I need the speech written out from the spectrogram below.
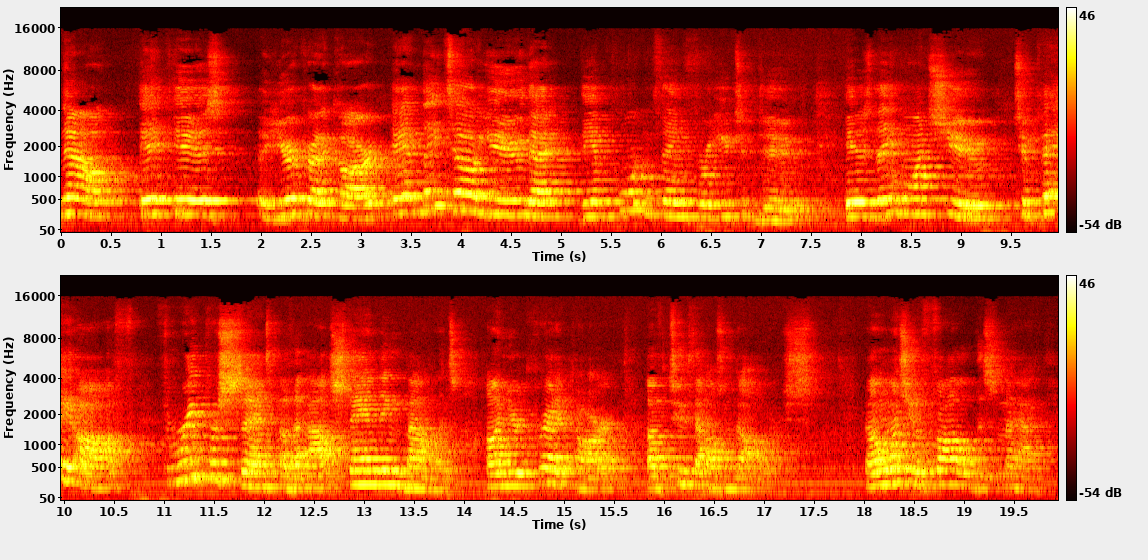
Now, it is your credit card, and they tell you that the important thing for you to do is they want you to pay off 3% of the outstanding balance on your credit card of $2,000. Now I want you to follow this math.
